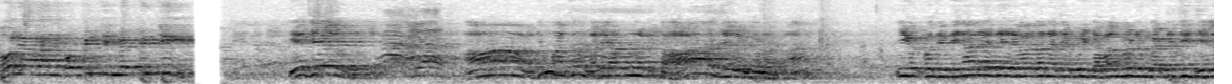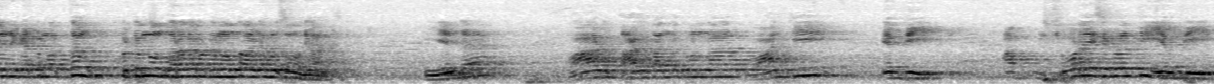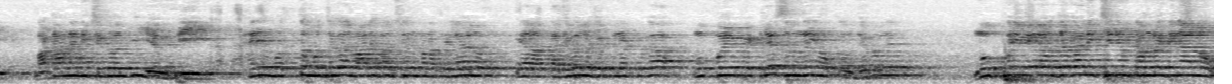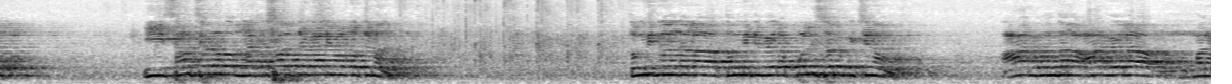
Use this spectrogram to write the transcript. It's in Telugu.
సోనియా గాంధీ ఒప్పించి మెప్పించి. ఏ అది మాత్రం భలే ఇక కొద్ది దినాలు అయితే ఎవరికైనా చెప్పి డబల్ బెడ్రూమ్ కట్టించి జీలని కట్టి మొత్తం కుటుంబం దొరక కుటుంబంతో అండ కోసం ఉన్నాడు ఏంట? వాడు తాగుతందుకున్న వాంచి ఎంపీ చూడేసేటువంటి ఎంపీ బఠానీని ఇచ్చేటువంటి ఎంపీ. అదే మొత్తం ఉద్యోగాలు వాళ్ళే పరిచయం మన పిల్లలు. ఇలా ప్రజల్లో చెప్పినట్టుగా ముప్పై ముప్పై కేసులు ఉన్నాయి ఒక్క ఉద్యోగం లేదు. ముప్పై వేల ఉద్యోగాలు ఇచ్చిన తొంభై దినాల్లో. ఈ సంవత్సరంలో లక్ష ఉద్యోగాలు ఇవ్వబోతున్నాం. తొమ్మిది వందల తొమ్మిది వేల పోలీసులకు ఇచ్చినాం. ఆరు వందల ఆరు వేల మన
